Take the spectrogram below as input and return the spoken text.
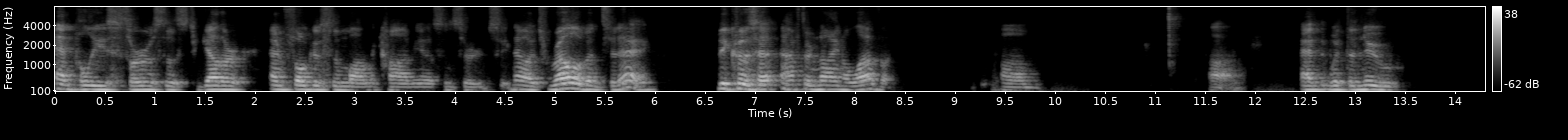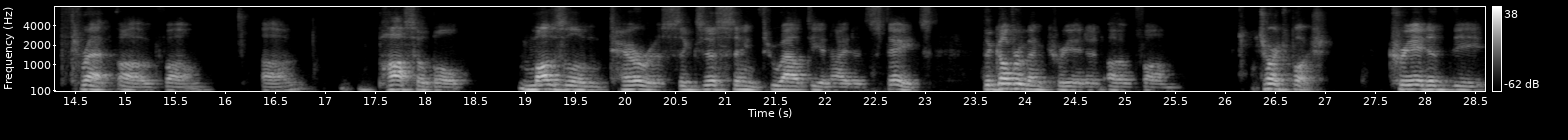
and police services together and focus them on the communist insurgency. Now it's relevant today because after 9-11, um, uh, and with the new threat of um, uh, possible Muslim terrorists existing throughout the United States, the government created of um, George Bush created the,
